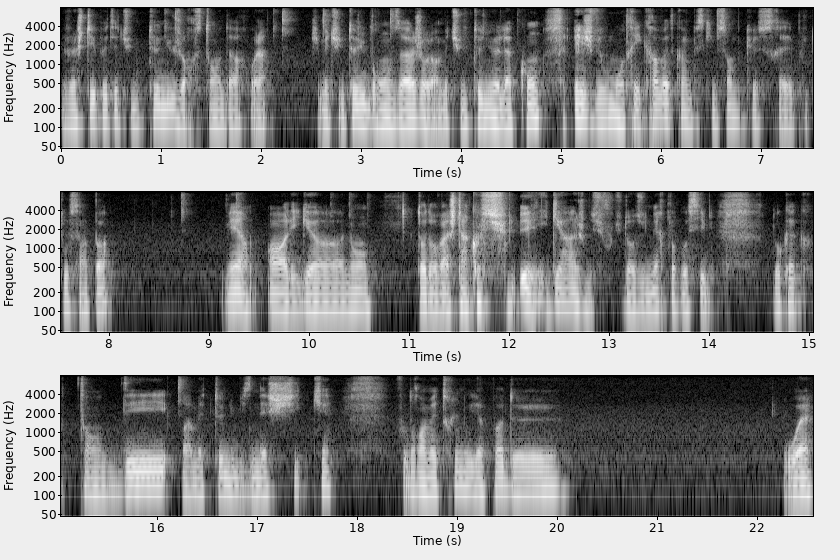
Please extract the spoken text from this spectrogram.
Je vais acheter peut-être une tenue genre standard, voilà. Je vais mettre une tenue bronzage, vais leur mettre une tenue à la con. Et je vais vous montrer les cravates quand même, parce qu'il me semble que ce serait plutôt sympa. Merde. Oh, les gars, non. Attendez, on va acheter un costume. Eh, les gars, je me suis foutu dans une merde pas possible. Donc, attendez. On va mettre tenue business chic. Faudra en mettre une où il n'y a pas de... Ouais.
